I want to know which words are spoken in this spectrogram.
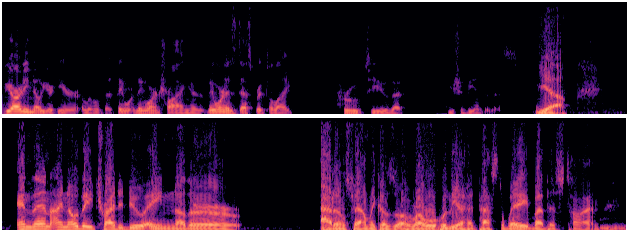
we already know you're here a little bit they were they weren't trying as they weren't as desperate to like prove to you that you should be into this Yeah. And then I know they tried to do another Addams family because uh, Raul Julia had passed away by this time.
